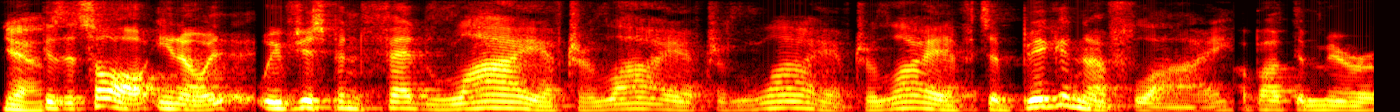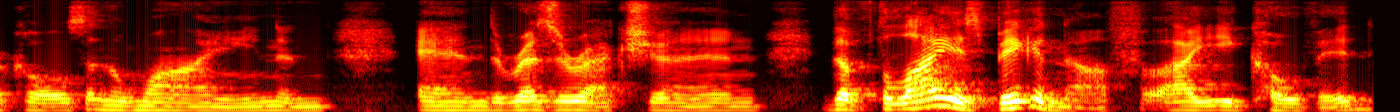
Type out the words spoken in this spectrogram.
Yeah, because it's all you know. It, we've just been fed lie after lie after lie after lie. If it's a big enough lie about the miracles and the wine and and the resurrection, the, the lie is big enough, i.e., COVID,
